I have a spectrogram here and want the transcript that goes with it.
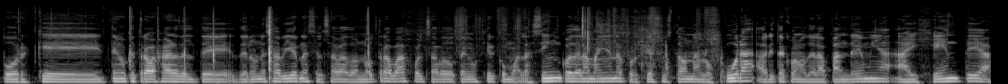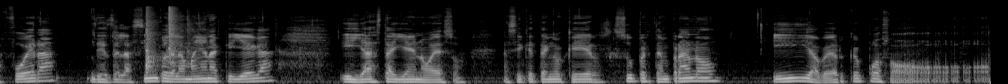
porque tengo que trabajar de, de, lunes a viernes. El sábado no trabajo, el sábado tengo que ir como a las 5 de la mañana porque eso está una locura. Ahorita con lo de la pandemia hay gente afuera desde las 5 de la mañana que llega y ya está lleno eso. Así que tengo que ir súper temprano y a ver qué pasó.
